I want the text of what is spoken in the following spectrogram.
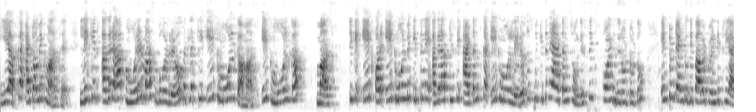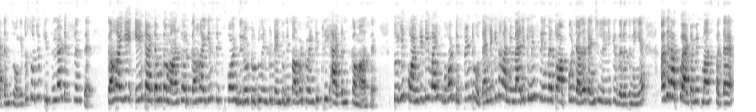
ये आपका एटॉमिक मास है। लेकिन अगर आप मोलर मास बोल रहे हो मतलब कि एक मोल का मास एक मोल का मास ठीक है? एक और एक मोल में कितने, अगर आप किसी एटम्स का एक मोल ले रहे हो तो उसमें कितने एटम्स होंगे? 6.022 into ten to the power twenty three atoms होंगे। तो सोचो कितना डिफरेंस है। कहा ये एक एटम का मास है और कहा ये 6.022 into ten to the power twenty three atoms का मास है। तो ये क्वांटिटी वाइज बहुत डिफरेंट होता है, लेकिन हाँ न्यूमेरिकली सेम है तो आपको ज़्यादा टेंशन लेने की ज़रूरत नहीं है। अगर आपको एटॉमिक मास पता है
